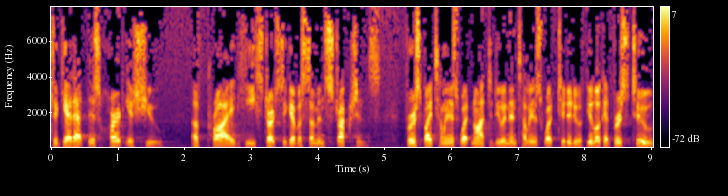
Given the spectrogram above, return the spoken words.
to get at this heart issue of pride, he starts to give us some instructions. First by telling us what not to do and then telling us what to do. If you look at verse 2,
